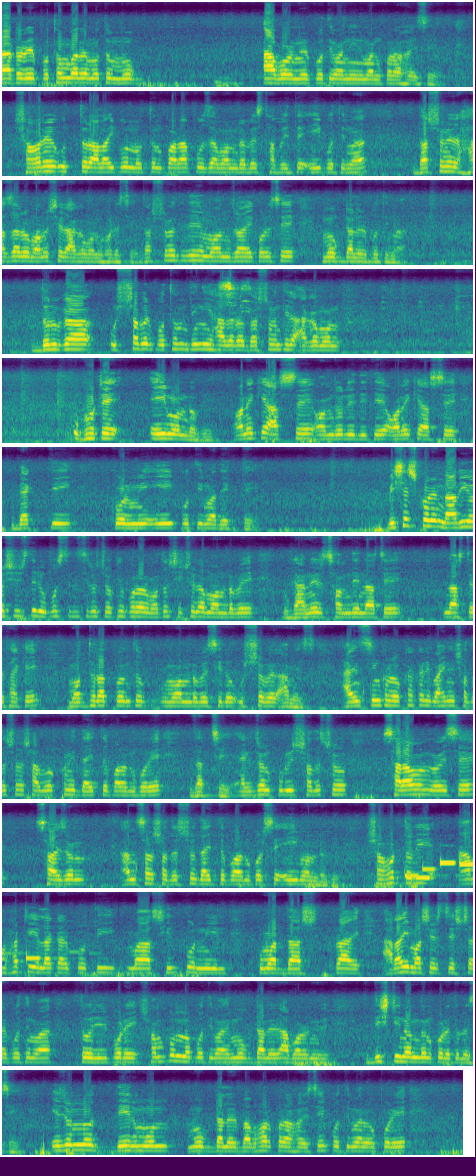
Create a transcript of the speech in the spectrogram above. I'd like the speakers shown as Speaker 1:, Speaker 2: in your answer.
Speaker 1: নাটোরে প্রথমবারের মতো মুখ আবরণের প্রতিমা নির্মাণ করা হয়েছে। শহরের উত্তর আলাইপুর নতুন পাড়া পূজা মণ্ডপে স্থাপিত এই প্রতিমা দর্শনের হাজারো মানুষের আগমন ঘটেছে। দর্শনার্থীদের মন জয় করেছে মুগ ডালের প্রতিমা। দুর্গা উৎসবের প্রথম দিনই হাজারো দর্শনার্থীর আগমন ঘটে এই মণ্ডপে। অনেকে আসছে অঞ্জলি দিতে, অনেকে আসছে ব্যক্তি, কর্মী এই প্রতিমা দেখতে। বিশেষ করে নারী ও শিশুদের উপস্থিতি ছিল চোখে পড়ার মতো। শিশুরা মণ্ডপে গানের ছন্দে নাচে, নাচতে থাকে। মধ্যরাত পর্যন্ত মণ্ডপে ছিল উৎসবের আমেজ। আইন শৃঙ্খলা রক্ষাকারী বাহিনীর সদস্যরা সার্বক্ষণিক দায়িত্ব পালন করে যাচ্ছে। একজন পুলিশ সদস্য ছাড়াও রয়েছে ছয়জন আনসার সদস্য দায়িত্ব পালন করছে এই মণ্ডপে। শহরতলি আমহাটি এলাকার প্রতিমা শিল্প নীল কুমার দাস প্রায় আড়াই মাসের চেষ্টায় প্রতিমা তৈরির পরে সম্পূর্ণ প্রতিমায় মুগ ডালের আবরণের দৃষ্টিনন্দন করে তুলেছে। এজন্য দেড় মন মুগ ডালের ব্যবহার করা হয়েছে। প্রতিমার উপরে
